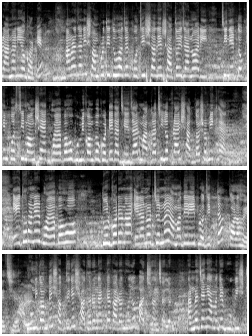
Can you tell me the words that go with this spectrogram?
প্রাণহানিও ঘটে। আমরা জানি সম্প্রতি দু হাজার পঁচিশ সালের সাতই জানুয়ারি চীনের দক্ষিণ পশ্চিম অংশে এক ভয়াবহ ভূমিকম্প ঘটে গেছে, যার মাত্রা ছিল প্রায় সাত দশমিক এক। এই ধরনের ভয়াবহ দুর্ঘটনা এড়ানোর জন্যই আমাদের এই প্রজেক্টটা করা হয়েছে। ভূমিকম্পের সবথেকে সাধারণ একটা কারণ হলো পাত সঞ্চালন। আমরা জানি আমাদের ভূপৃষ্ঠ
